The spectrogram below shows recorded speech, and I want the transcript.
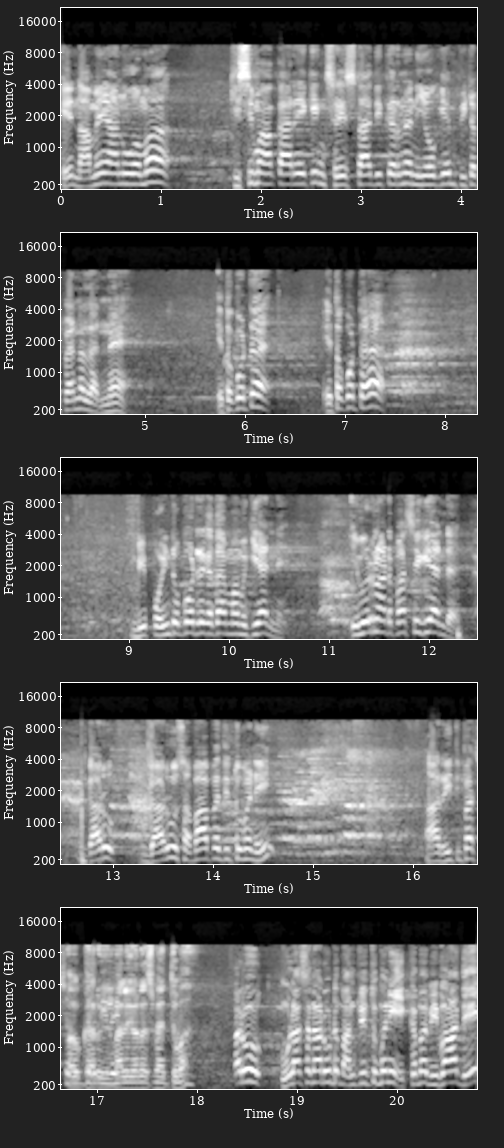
ඒ නමය අනුවම කිසිම ආකාරයකින් ශ්‍රේෂ්ඨාධිකරණ නියෝගයෙන් පිට පැනල නෑ. එතකොට එතකොට පොයින්ට පෝට කතා මම කියන්නේ. ඉවරණට පස්සේ කියන්න ගරු ගරු සභාපතිතුමනි රීති පක්ෂ ඔව් ගරු මලයනස් මැතිතුමා අරු මුලසනරුට මන්ත්‍රීතුමනි එකම විවාදේ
